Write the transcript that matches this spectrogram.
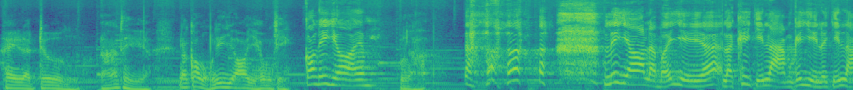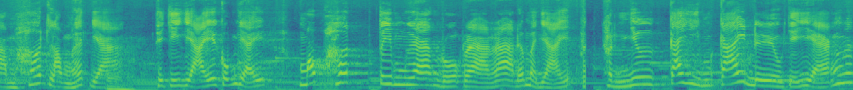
hay là trường. Đó thì nó có một lý do gì không chị? Có lý do em. Đó. lý do là bởi vì á là khi chị làm cái gì là chị làm hết lòng hết dạ thì chị dạy cũng vậy móc hết tim gan ruột rà ra để mà dạy. Hình như cái gì cái điều chị giảng á,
